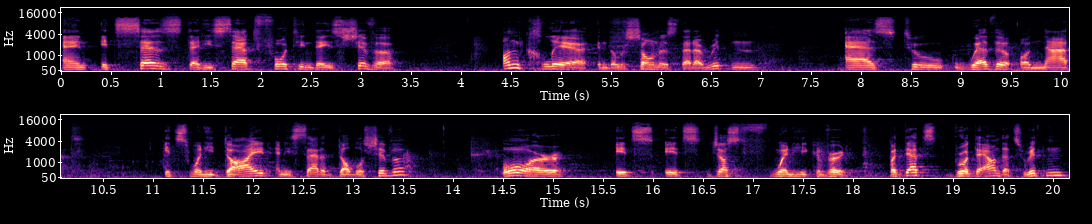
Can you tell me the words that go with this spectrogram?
and it says that he sat 14 days Shiva, unclear in the Lashonas that are written as to whether or not it's when he died and he sat a double Shiva, or it's, it's just when he converted. But that's brought down, that's written,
